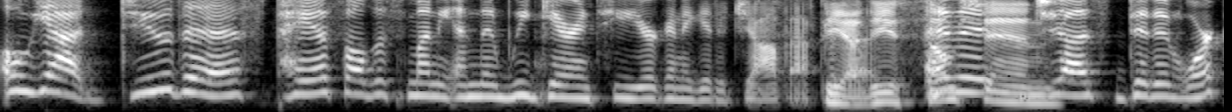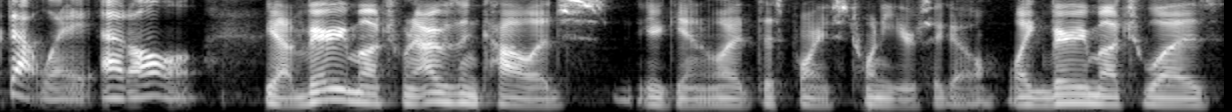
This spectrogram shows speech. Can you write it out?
oh yeah, do this, pay us all this money, and then we guarantee you're going to get a job after Yeah, the this. And assumption- it just didn't work that way at all. Yeah, very much when I was in college, again, well, at this point it's 20 years ago, like very much was,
